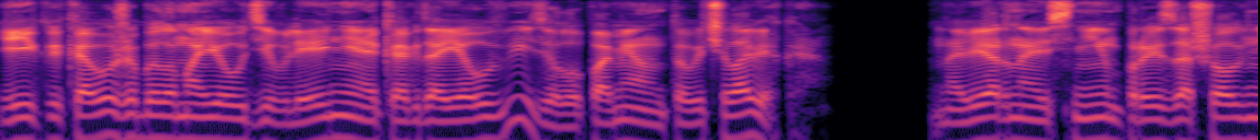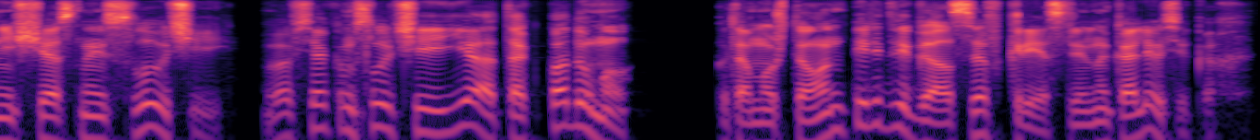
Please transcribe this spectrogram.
И каково же было мое удивление, когда я увидел упомянутого человека. Наверное, с ним произошел несчастный случай. Во всяком случае, я так подумал, потому что он передвигался в кресле на колесиках.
